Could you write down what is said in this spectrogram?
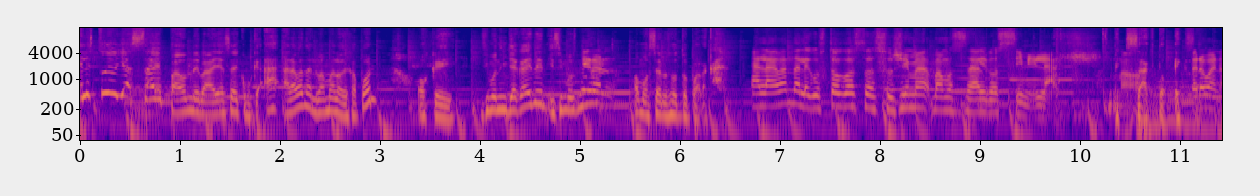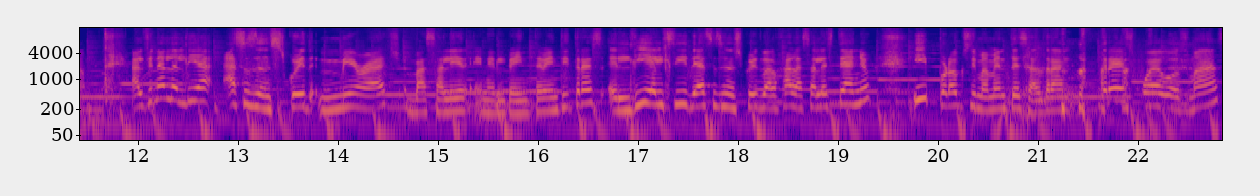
el estudio ya sabe para dónde va, ya sabe como que ah, a la banda le vamos a lo de Japón. Ok, hicimos Ninja Gaiden, hicimos Nio, vamos a hacer nosotros para acá. A la banda le gustó Ghost of Tsushima, vamos a hacer algo similar. Exacto, exacto. Pero bueno, Al final del día, Assassin's Creed Mirage va a salir en el 2023. El DLC de Assassin's Creed Valhalla sale este año y próximamente saldrán tres juegos más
